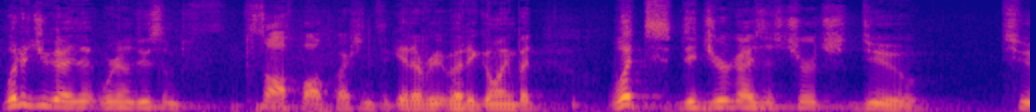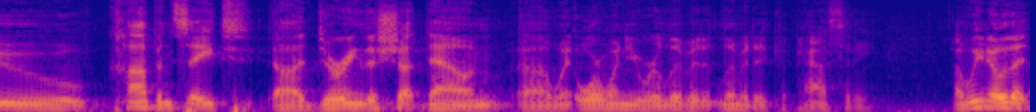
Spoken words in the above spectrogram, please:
what did you guys, we're going to do some softball questions to get everybody going, but what did your guys' church do to compensate uh, during the shutdown uh, when, or when you were limited, limited capacity? Uh, we know that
